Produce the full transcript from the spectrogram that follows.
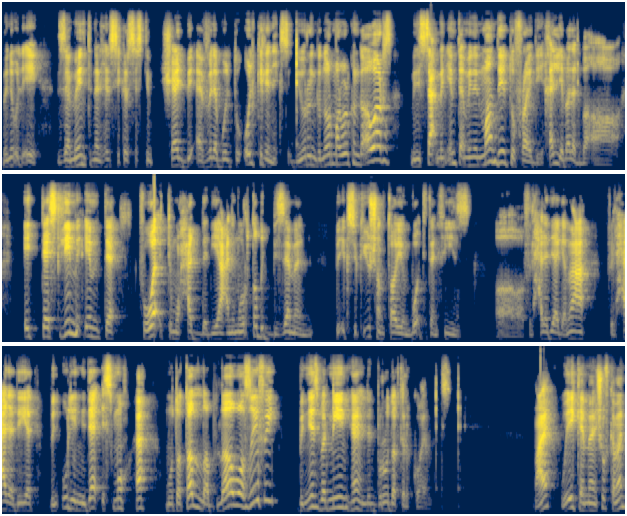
بنقول إيه؟ The mental health care system shall be available to all clinics during normal working hours من الساعة من إمتى؟ من ال Monday to Friday خلي بالك بقى. التسليم إمتى؟ في وقت محدد يعني مرتبط بزمن. ب execution time بوقت تنفيذ. آه في الحالة دي يا جماعة في الحالة ديت بنقول إن ده اسمه ها متطلب لا وظيفي بالنسبة لمين؟ ها لل product requirements معايا؟ وإيه كمان؟ شوف كمان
